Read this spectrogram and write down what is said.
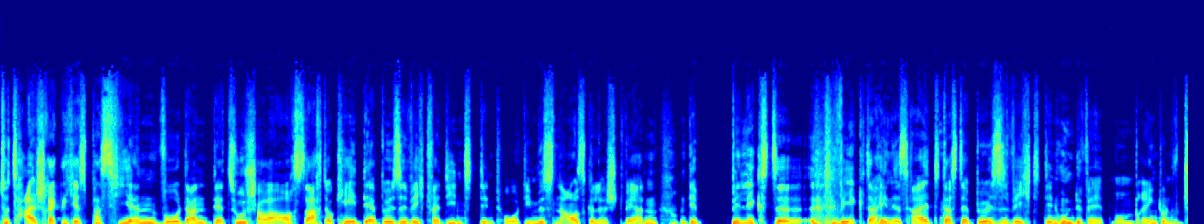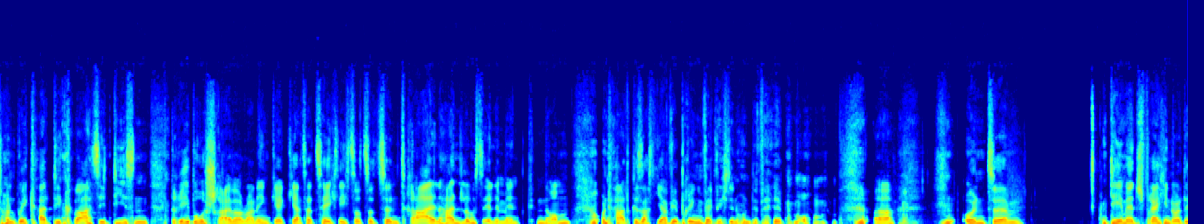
total Schreckliches passieren, wo dann der Zuschauer auch sagt, okay, der Bösewicht verdient den Tod, die müssen ausgelöscht werden und der billigste Weg dahin ist halt, dass der Bösewicht den Hundewelpen umbringt. Und John Wick hat die quasi diesen Drehbuchschreiber-Running Gag ja tatsächlich so zum zentralen Handlungselement genommen und hat gesagt, ja, wir bringen wirklich den Hundewelpen um. Ja? Und ähm, dementsprechend, und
